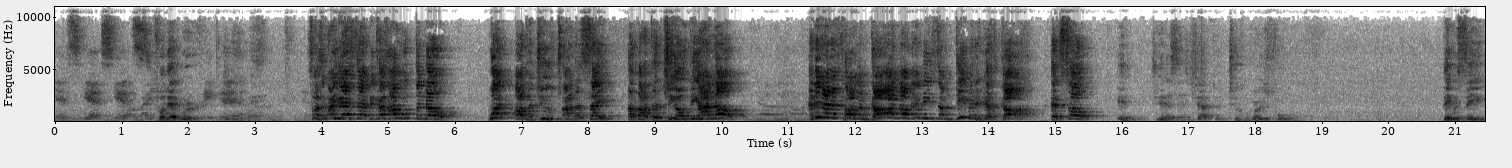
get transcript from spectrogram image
Yes, yes, yes. for that word? Amen. So I said, why you ask that? Because I want to know what are the Jews trying to say about the G-O-D I know. And then they're just calling him God. No, they mean something deeper than just God. And so in Genesis chapter 2, verse 4, they would say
